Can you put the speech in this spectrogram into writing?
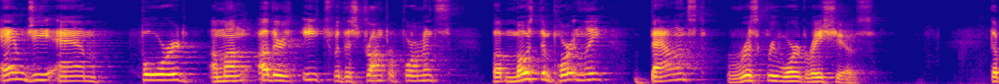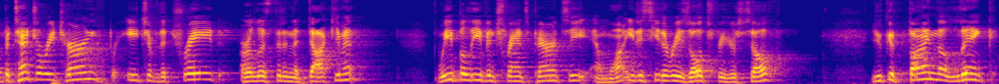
MGM, Ford, among others, each with a strong performance, but most importantly, balanced risk reward ratios. The potential return for each of the trade are listed in the document. We believe in transparency and want you to see the results for yourself. You could find the link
